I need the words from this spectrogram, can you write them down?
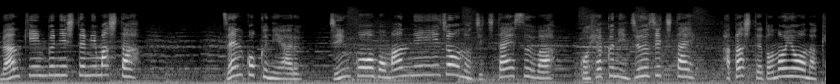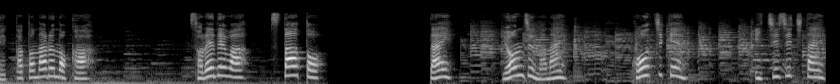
ランキングにしてみました。全国にある人口5万人以上の自治体数は520自治体果たしてどのような結果となるのか。それではスタート。第47位。高知県1自治体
